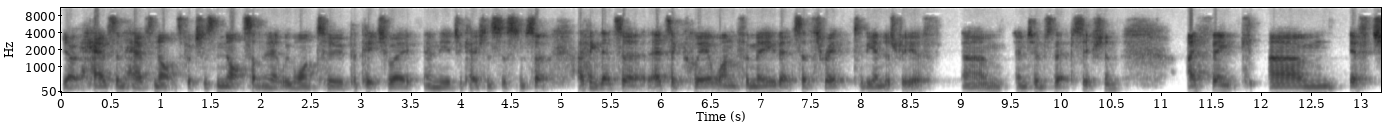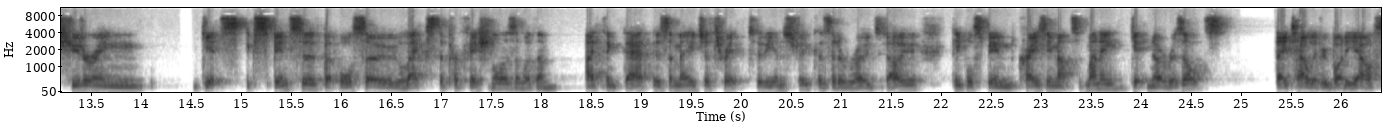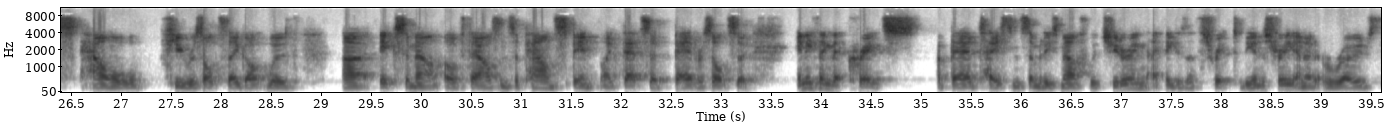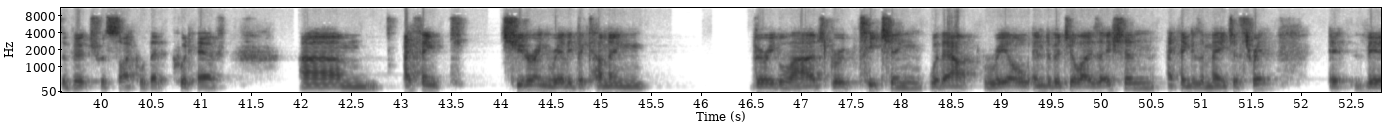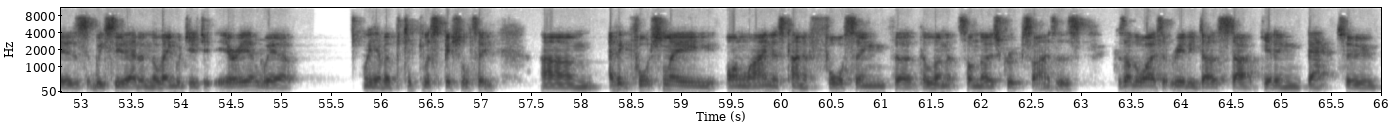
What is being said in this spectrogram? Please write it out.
you know haves and have nots which is not something that we want to perpetuate in the education system. So i think that's a that's a clear one for me. That's a threat to the industry if um, in terms of that perception i think um, if tutoring gets expensive but also lacks the professionalism with them I think that is a major threat to the industry because it erodes value. People spend crazy amounts of money, get no results. They tell everybody else how few results they got with uh, X amount of thousands of pounds spent, like that's a bad result. So anything that creates a bad taste in somebody's mouth with tutoring, I think is a threat to the industry and it erodes the virtuous cycle that it could have. Um, I think tutoring really becoming very large group teaching without real individualization, I think is a major threat. It, there's we see that in the language area where we have a particular specialty um, I think fortunately online is kind of forcing the the limits on those group sizes because otherwise it really does start getting back to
